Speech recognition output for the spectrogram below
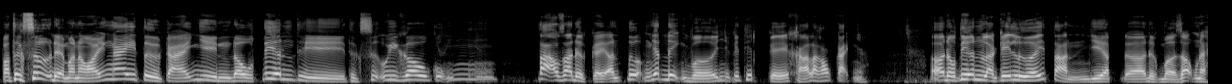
Và thực sự để mà nói ngay từ cái nhìn đầu tiên thì thực sự Wego cũng tạo ra được cái ấn tượng nhất định với những cái thiết kế khá là góc cạnh nhỉ À, đầu tiên là cái lưới tản nhiệt à, được mở rộng này.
